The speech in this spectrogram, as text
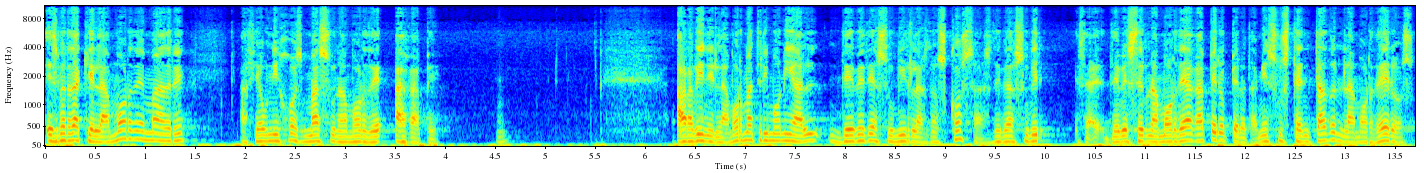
Es verdad que el amor de madre hacia un hijo es más un amor de ágape. Ahora bien, el amor matrimonial debe de asumir las dos cosas. Debe, asumir, debe ser un amor de ágape, pero, pero también sustentado en el amor de eros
